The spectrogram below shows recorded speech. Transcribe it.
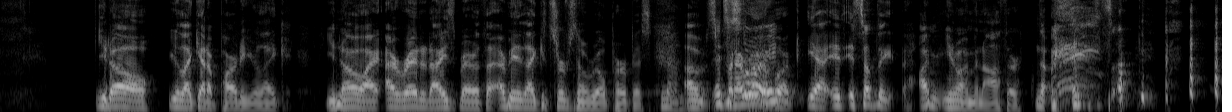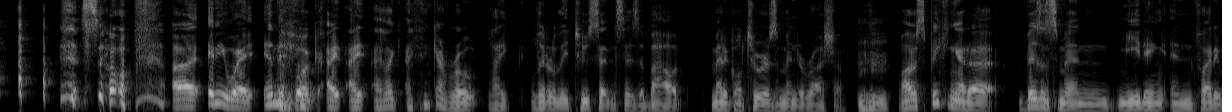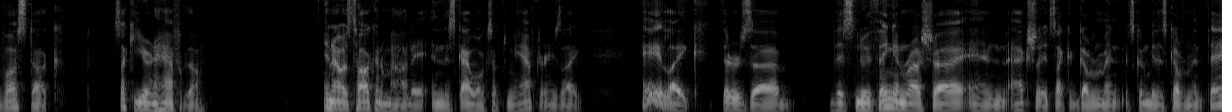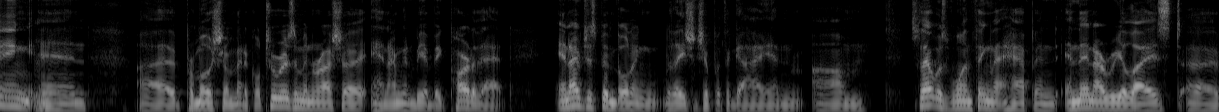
you know, you're like at a party, you're like. You know, I, I ran an ice marathon. I mean, like it serves no real purpose. No. um, It's a but I wrote a book. Yeah, it, it's something. I'm, you know, I'm an author. No. so uh, anyway, in the book, I, I, I like. I think I wrote like literally two sentences about medical tourism into Russia. Mhm. Well, I was speaking at a businessman meeting in Vladivostok. It's like a year and a half ago, and I was talking about it, and this guy walks up to me after, and he's like, "Hey, like, there's uh, this new thing in Russia, and actually, it's like a government. It's going to be this government thing, Mhm. and uh, promotion of medical tourism in Russia, and I'm going to be a big part of that." And I've just been building relationship with the guy, and um, so that was one thing that happened, and then I realized. Uh,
